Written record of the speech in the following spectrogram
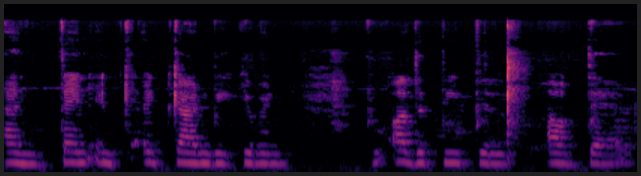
and then it, it can be given to other people out there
